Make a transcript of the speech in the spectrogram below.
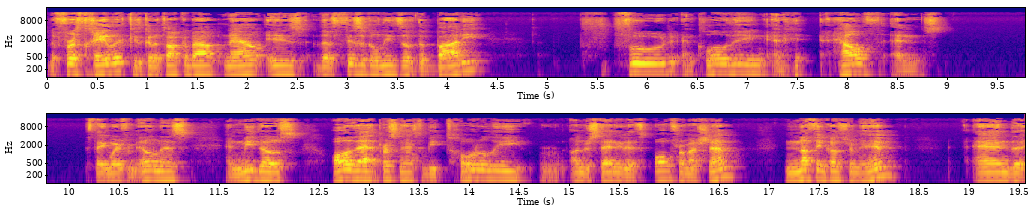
the first chelik is going to talk about now is the physical needs of the body, food and clothing and health and staying away from illness and midos. All of that, person has to be totally understanding that it's all from Hashem nothing comes from him, and uh,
